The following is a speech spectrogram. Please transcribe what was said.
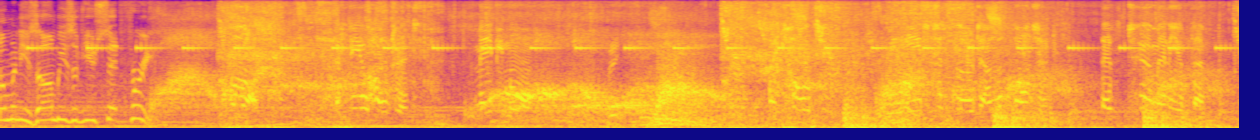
How many zombies have you set free? A few hundred. Maybe more. I told you. We need to slow down the soldiers. There's too many of them.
